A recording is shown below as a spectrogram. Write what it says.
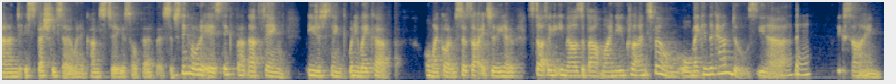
and especially so when it comes to your soul purpose. So just think about what it is. Think about that thing you just think when you wake up, oh my god, I'm so excited to you know start sending emails about my new client's film or making the candles. You know, mm-hmm. big sign.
